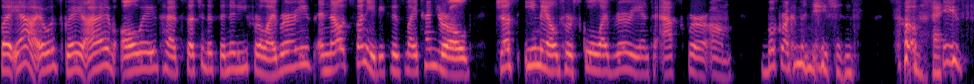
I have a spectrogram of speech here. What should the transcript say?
But yeah, it was great. I've always had such an affinity for libraries, and now it's funny because my 10 year old just emailed her school librarian to ask for um, book recommendations. So Nice. she's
